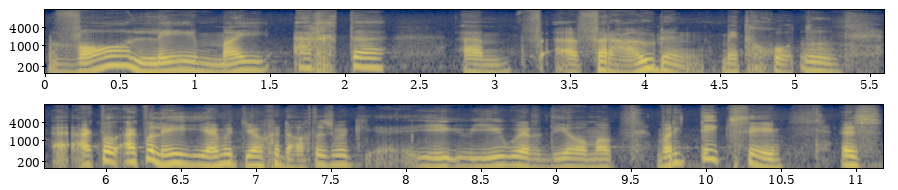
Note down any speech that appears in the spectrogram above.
waar lê my egte um verhouding met God. Mm. Eh, ek wil ek wil hê jy moet jou gedagtes ook hieroor deel, maar wat die teks sê is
